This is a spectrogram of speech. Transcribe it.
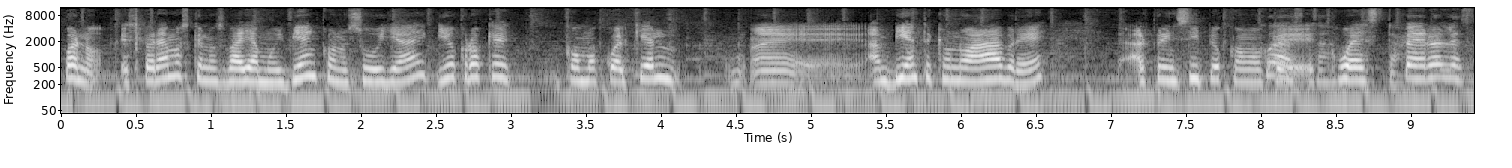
Bueno, esperemos que nos vaya muy bien con suya. Yo creo que como cualquier eh, ambiente que uno abre, al principio como que cuesta. Pero les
